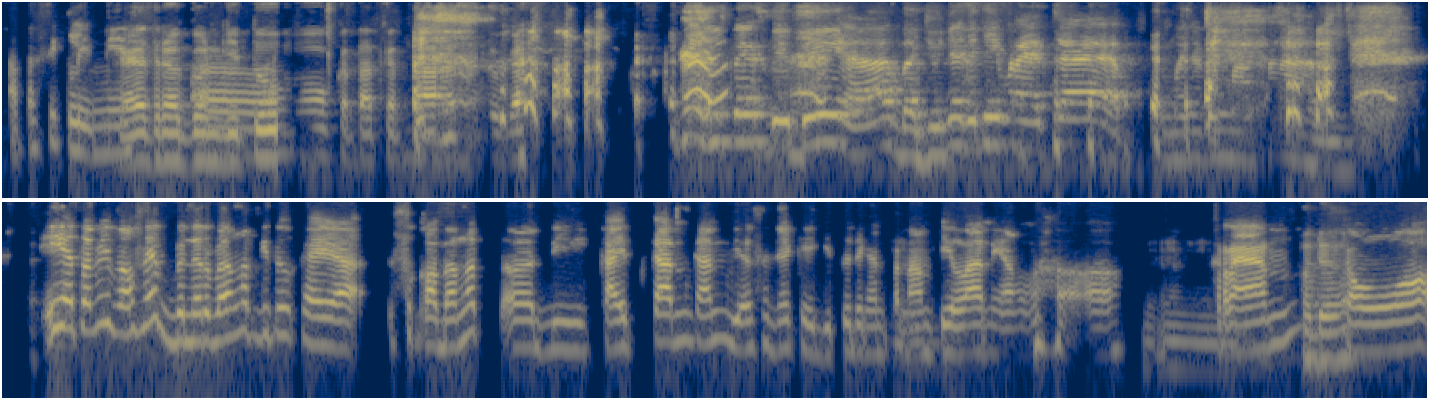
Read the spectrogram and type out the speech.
apa sih klimis. kayak dragon eh, gitu ketat-ketat gitu kan Kan di PSBB ya, bajunya jadi merecet, kebanyakan makan. Iya, tapi maksudnya bener banget gitu kayak suka banget eh, dikaitkan kan biasanya kayak gitu dengan penampilan yang Mm. keren, Padahal cowok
